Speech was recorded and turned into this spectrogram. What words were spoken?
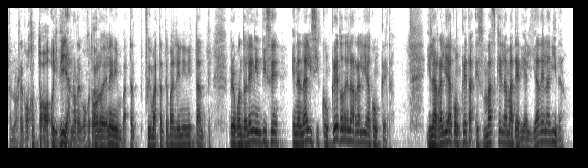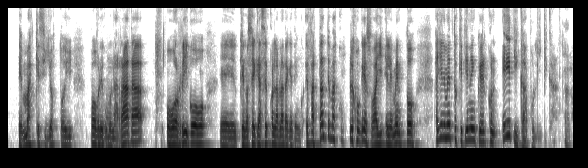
yo no recojo todo, hoy día no recojo todo Claro. lo de Lenin, bastante- fui bastante más leninistante, pero cuando Lenin dice en análisis concreto de la realidad concreta, y la realidad concreta es más que la materialidad de la vida, es más que si yo estoy pobre como una rata o rico eh, que no sé qué hacer con la plata que tengo. Es bastante más complejo que eso. Hay elementos, hay elementos que tienen que ver con ética política Claro.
